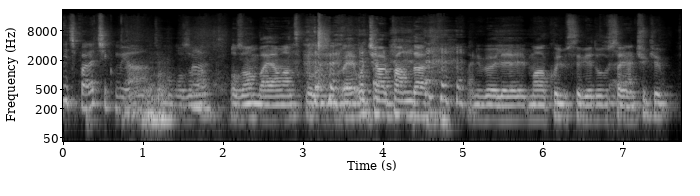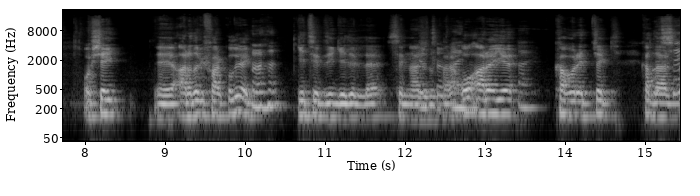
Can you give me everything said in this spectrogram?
hiç para çıkmıyor. Ha, tamam o zaman Evet. o zaman bayağı mantıklı olur. Ve o çarpan da hani böyle makul bir seviyede olursa yani çünkü o şey e, arada bir fark oluyor ya getirdiği gelirle senin harcadığın para. aynen. O arayı Aynen. cover edecek kadardan şey-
